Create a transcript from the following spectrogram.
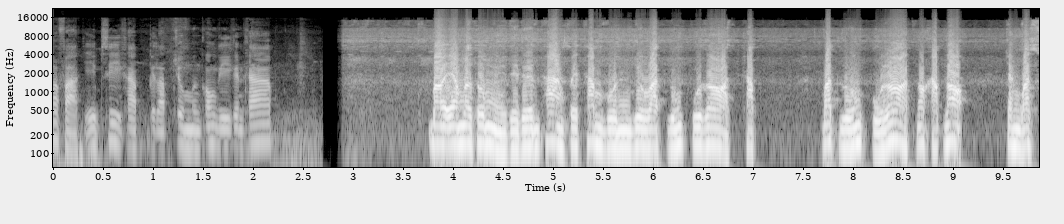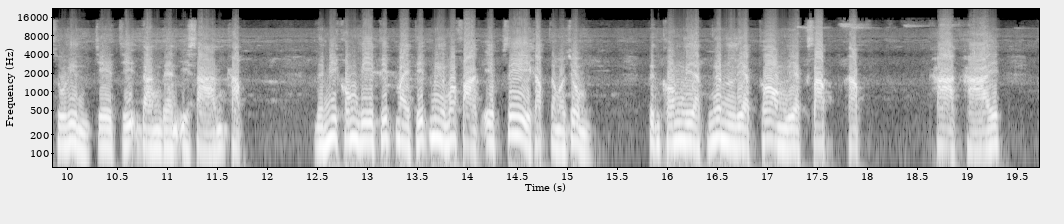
มาฝาก FC ครับ ไปรับชมเมืองของดีกันครับเบาแอมระทงนี่ได้เดินทางไปทำบุญอยู่วัดหลวงปู่รอดครับ วัดหลวงปู่รอดเนาะครับเนาะ จังหวัดสุรินทร์เจจิ ดังแดนอีสานครับเดี๋ยวนี้ของดีติดใหม่ติดมือมาฝากเอฟซีครับท่านผู้ชม เป็นของเรียกเงินเรียกทองเรียกทรัพย์ครับค้าขายไผ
